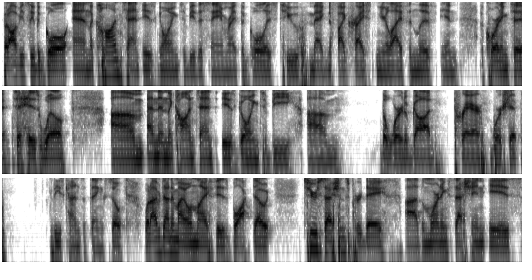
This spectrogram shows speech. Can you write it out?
but obviously, the goal and the content is going to be the same, right? The goal is to magnify Christ in your life and live in according to to His will. Um, and then the content is going to be um, the Word of God, prayer, worship, these kinds of things. So, what I've done in my own life is blocked out two sessions per day. Uh, the morning session is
